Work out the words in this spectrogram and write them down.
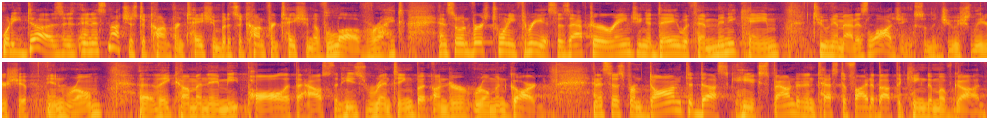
what he does, is, and it's not just a confrontation, but it's a confrontation of love, right? And so, in verse 23, it says, After arranging a day with him, many came to him at his lodging. So, the Jewish leadership in Rome, uh, they come and they meet Paul at the house that he's renting, but under Roman guard. And it says, From dawn to dusk, he expounded and testified about the kingdom of God.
